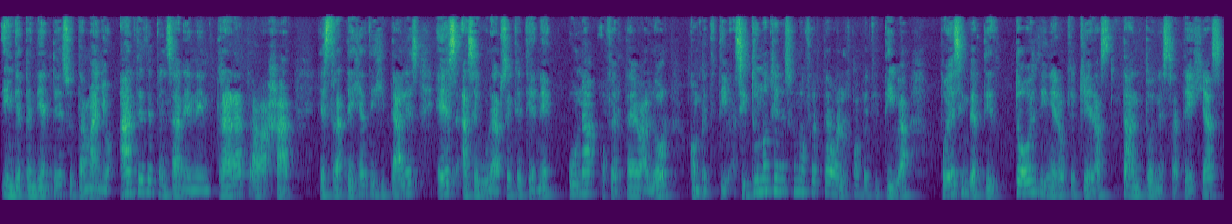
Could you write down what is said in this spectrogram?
independiente de su tamaño, antes de pensar en entrar a trabajar estrategias digitales, es asegurarse que tiene una oferta de valor competitiva. Si tú no tienes una oferta de valor competitiva, puedes invertir todo el dinero que quieras, tanto en estrategias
